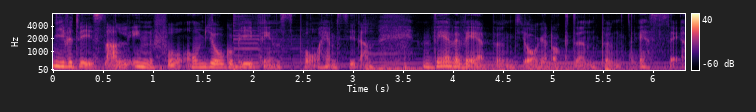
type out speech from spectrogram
Givetvis all info om Yogobi finns på hemsidan www.yogadoktorn.se.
